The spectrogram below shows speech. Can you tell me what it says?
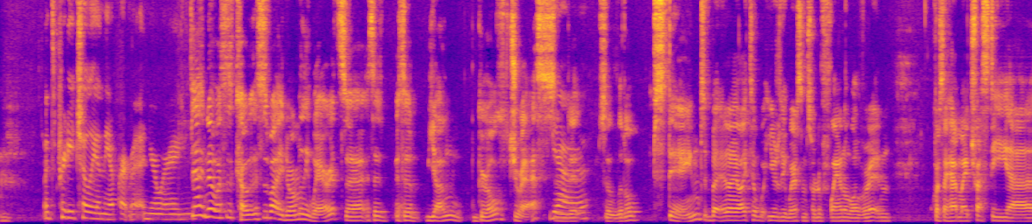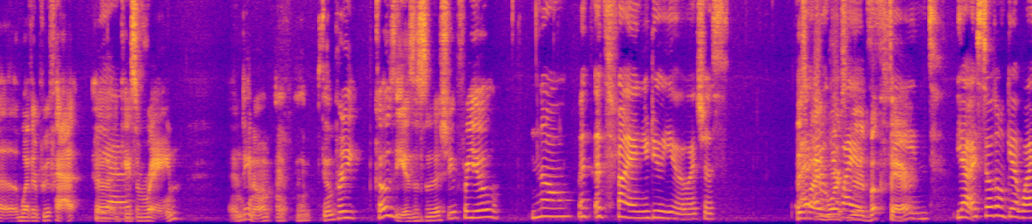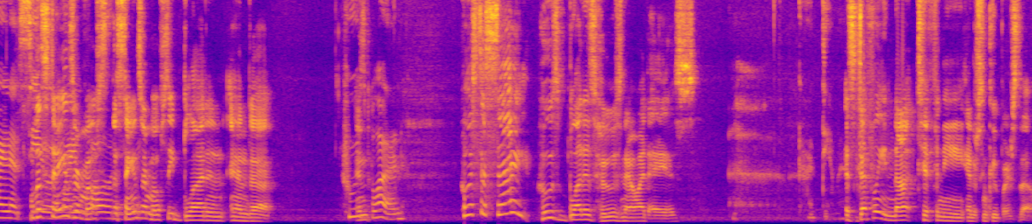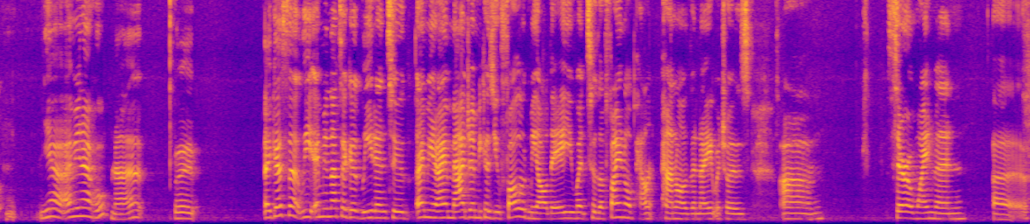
It's pretty chilly in the apartment, and you're wearing. Yeah, no, this is coat. This is what I normally wear. It's a it's a it's a young girl's dress. Yeah. and it's a little stained, but and I like to w- usually wear some sort of flannel over it, and of course I have my trusty uh, weatherproof hat uh, Yeah. in case of rain. And you know, I'm, I'm feeling pretty cozy. Is this an issue for you? No, it, it's fine. You do you. It's just. This is what I, don't wore why to the book fair. stained. Yeah, I still don't get why I didn't see Well, the stains are most the stains are mostly blood and and. Uh, Whose and- blood? Who's to say whose blood is whose nowadays? God damn it. It's definitely not Tiffany Anderson Cooper's though. Yeah, I mean, I hope not, but I guess that lead. I mean, that's a good lead into. I mean, I imagine because you followed me all day, you went to the final pa- panel of the night, which was um, Sarah Weinman. Uh,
